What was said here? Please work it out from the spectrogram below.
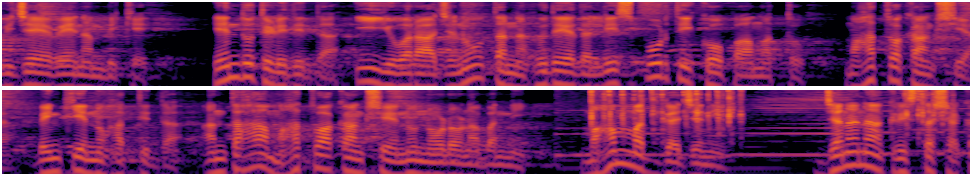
ವಿಜಯವೇ ನಂಬಿಕೆ ಎಂದು ತಿಳಿದಿದ್ದ ಈ ಯುವರಾಜನು ತನ್ನ ಹೃದಯದಲ್ಲಿ ಸ್ಫೂರ್ತಿ, ಕೋಪ ಮತ್ತು ಮಹತ್ವಾಕಾಂಕ್ಷೆಯ ಬೆಂಕಿಯನ್ನು ಹತ್ತಿದ್ದ. ಅಂತಹ ಮಹತ್ವಾಕಾಂಕ್ಷೆಯನ್ನು ನೋಡೋಣ ಬನ್ನಿ. ಮಹಮ್ಮದ್ ಗಜನಿ, ಜನನ ಕ್ರಿಸ್ತಶಕ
